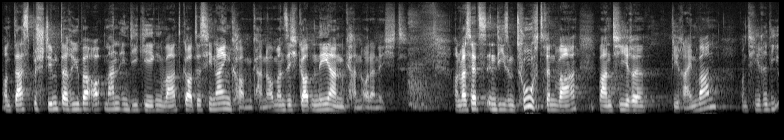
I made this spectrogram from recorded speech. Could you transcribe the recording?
Und das bestimmt darüber, ob man in die Gegenwart Gottes hineinkommen kann, ob man sich Gott nähern kann oder nicht. Und was jetzt in diesem Tuch drin war, waren Tiere, die rein waren und Tiere, die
